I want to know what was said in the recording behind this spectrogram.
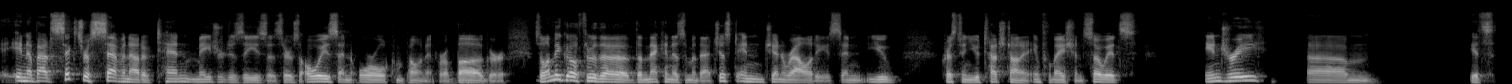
In about six or seven out of 10 major diseases, there's always an oral component or a bug or so let me go through the the mechanism of that just in generalities. And you, Kristen, you touched on it, inflammation. So it's injury, um, it's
